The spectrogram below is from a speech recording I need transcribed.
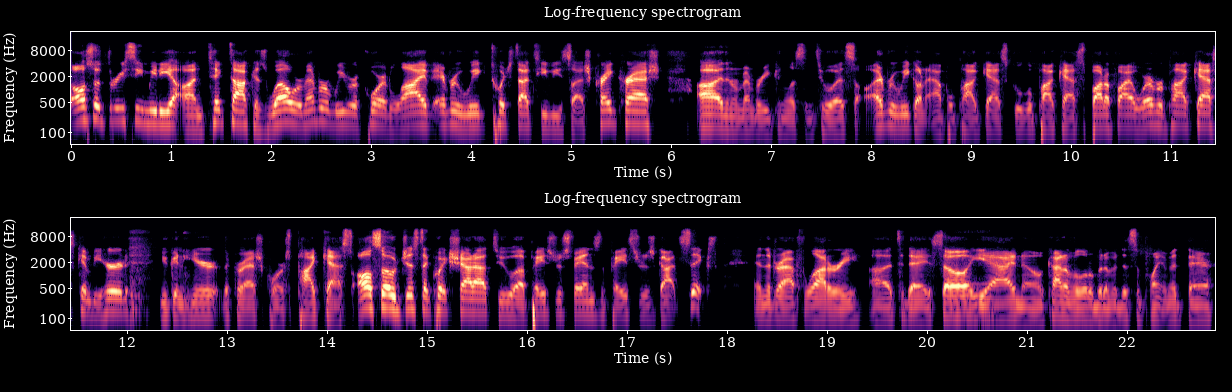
also 3C Media on TikTok as well. Remember, we record live every week, twitch.tv slash Craig Crash. Uh, and then remember, you can listen to us every week on Apple Podcasts, Google Podcasts, Spotify, wherever podcasts can be heard. You can hear the Crash Course podcast. Also, just a quick shout out to uh, Pacers fans. The Pacers got sixth in the draft lottery uh, today. So, yeah, I know, kind of a little bit of a disappointment there.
